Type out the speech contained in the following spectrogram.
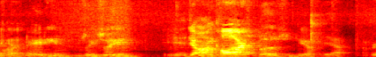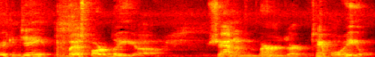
Got- Eddie and ZZ and yeah, John Clark. Buzzing, yeah. Yeah, Rick and Jeep. The best part will be uh, Shannon Burns there at Temple Hill.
